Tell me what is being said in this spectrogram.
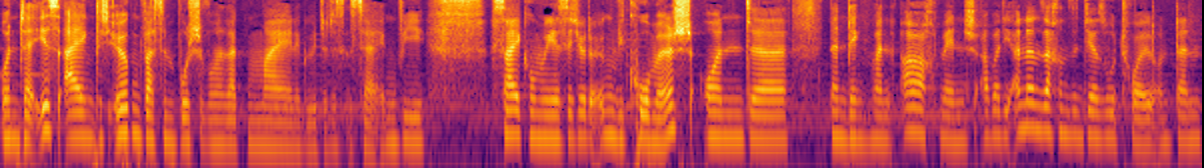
und da ist eigentlich irgendwas im Busche, wo man sagt, meine Güte, das ist ja irgendwie psychomäßig oder irgendwie komisch. Und äh, dann denkt man, ach Mensch, aber die anderen Sachen sind ja so toll. Und dann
